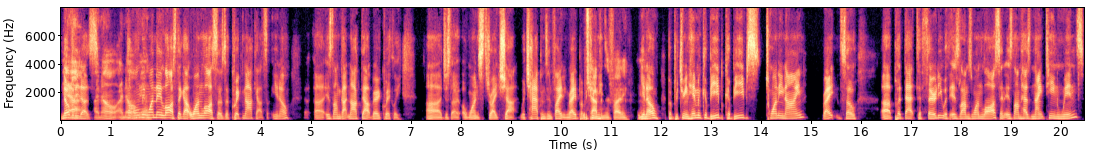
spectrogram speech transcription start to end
Nobody Yeah, does. I know. I know. the only man. one they lost, they got one loss. So it was a quick knockout. You know, uh, Islam got knocked out very quickly. Uh, just a, a one strike shot, which happens in fighting, right? But which between happens in fighting. you know, but between him and Khabib, Khabib's 29, right? So uh, put that to 30 with Islam's one loss, and Islam has 19 wins,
